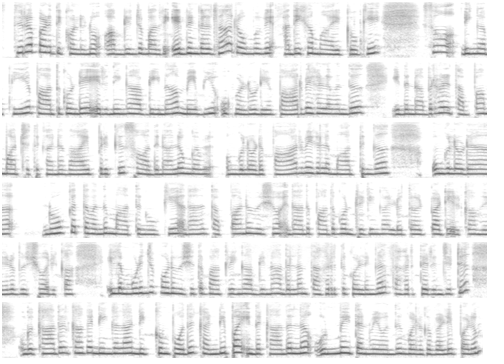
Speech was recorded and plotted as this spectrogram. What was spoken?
ஸ்திரப்படுத்திக் கொள்ளணும் அப்படின்ற மாதிரி எண்ணங்கள் தான் ரொம்பவே அதிகமாக இருக்குது ஓகே. ஸோ நீங்கள் அப்படியே பார்த்துக்கொண்டே இருந்தீங்க அப்படின்னா, மேபி உங்களுடைய பார்வைகளை வந்து இந்த நபர்கள் தப்பாக மாற்றத்துக்கான வாய்ப்பு இருக்குது ஸோ அதனால் உங்கள் உங்களோட பார்வைகளை மாத்துங்க. உங்களோட நோக்கத்தை வந்து மாற்றுங்க ஓகே. அதாவது தப்பான விஷயம் ஏதாவது பார்த்து கொண்டிருக்கீங்க, இல்லை தேர்ட் பார்ட்டி இருக்கா, வேறு விஷயம் இருக்கா, இல்லை முடிஞ்சு போன விஷயத்த பார்க்குறீங்க அப்படின்னா, அதெல்லாம் தகர்த்து கொள்ளுங்க. தகர்த்தெறிஞ்சுட்டு உங்கள் காதலுக்காக நீங்களாக நிற்கும் போது கண்டிப்பாக இந்த காதலில் உண்மைத்தன்மை வந்து உங்களுக்கு வெளிப்படும்.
